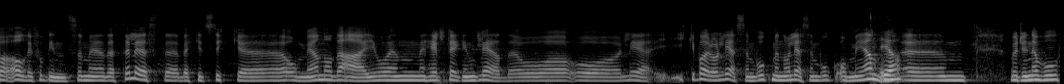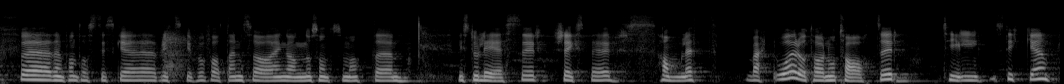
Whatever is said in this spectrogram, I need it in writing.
alle i forbindelse med dette lest Beckets stykke om igjen. Og det er jo en helt egen glede å, å le, ikke bare å lese en bok, men å lese en bok om igjen. Ja. Um, Virginia Woolf, eh, den fantastiske britiske forfatteren, sa en gang noe sånt som at um, hvis du leser Shakespeares Hamlet hvert år og tar notater til stykket,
